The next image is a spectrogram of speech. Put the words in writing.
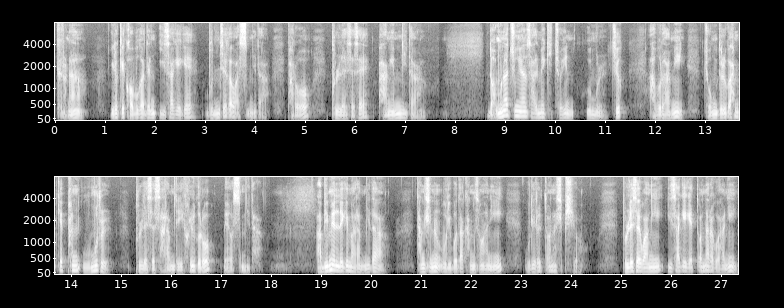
그러나 이렇게 거부가 된 이삭에게 문제가 왔습니다. 바로 블레셋의 방해입니다. 너무나 중요한 삶의 기초인 우물, 즉 아브라함이 종들과 함께 판 우물을 블레셋 사람들이 흙으로 메웠습니다. 아비멜렉이 말합니다. 당신은 우리보다 강성하니 우리를 떠나십시오. 블레셋 왕이 이삭에게 떠나라고 하니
